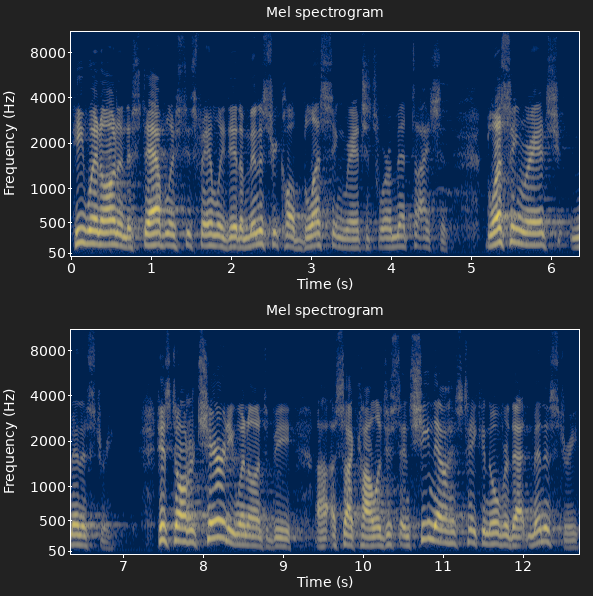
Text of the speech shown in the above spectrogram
He went on and established, his family did, a ministry called Blessing Ranch. It's where I met Tyson. Blessing Ranch Ministry. His daughter Charity went on to be uh, a psychologist, and she now has taken over that ministry.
